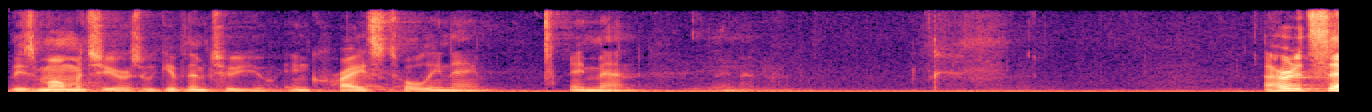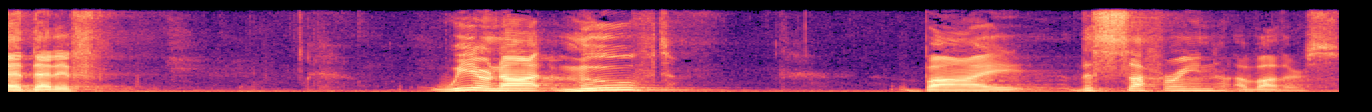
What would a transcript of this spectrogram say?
These moments are yours. We give them to you. In Christ's holy name, amen. Amen. I heard it said that if we are not moved by the suffering of others,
